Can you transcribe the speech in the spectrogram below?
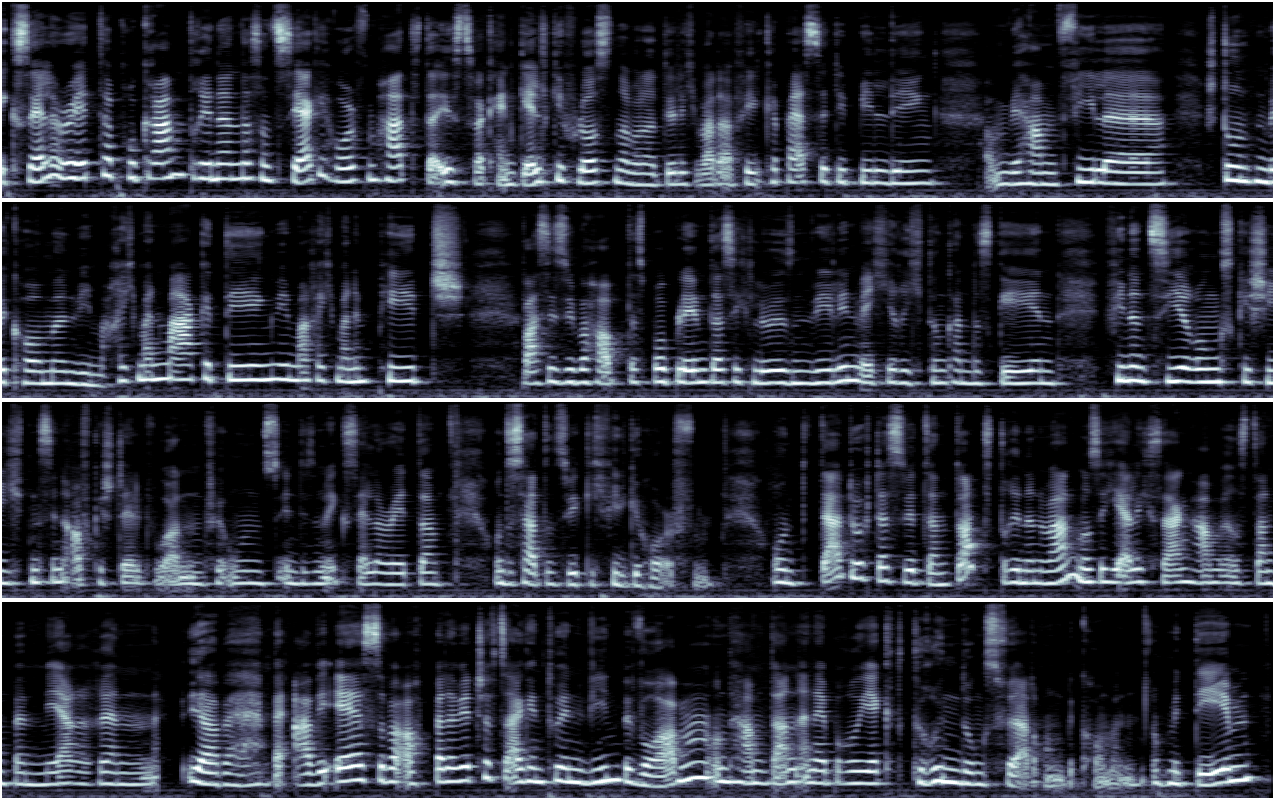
Accelerator-Programm drinnen, das uns sehr geholfen hat. Da ist zwar kein Geld geflossen, aber natürlich war da viel Capacity Building. Wir haben viele Stunden bekommen, wie mache ich mein Marketing, wie mache ich meinen Pitch, was ist überhaupt das Problem, das ich lösen will, in welche Richtung kann das gehen. Finanzierungsgeschichten sind aufgestellt worden für uns in diesem Accelerator und das hat uns wirklich viel geholfen. Und dadurch, dass wir dann dort drinnen waren, muss ich ehrlich sagen, haben wir uns dann bei mehreren ja, bei, bei AWS, aber auch bei der Wirtschaftsagentur in Wien beworben und haben dann eine Projektgründungsförderung bekommen. Und mit dem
